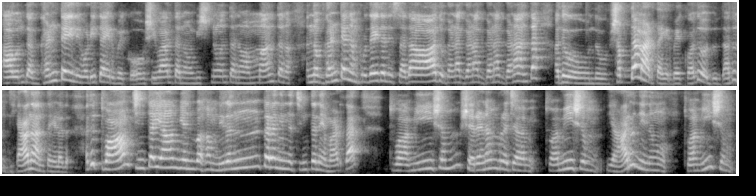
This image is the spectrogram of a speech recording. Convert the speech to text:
ಆ ಒಂದು ಗಂಟೆ ಇಲ್ಲಿ ಹೊಡಿತಾ ಇರ್ಬೇಕು. ಶಿವ ಅಂತನೋ, ವಿಷ್ಣು ಅಂತನೋ, ಅಮ್ಮ ಅಂತನೋ ಅನ್ನೋ ಗಂಟೆ ನಮ್ಮ ಹೃದಯದಲ್ಲಿ ಸದಾ ಅದು ಗಣ ಗಣ ಗಣ ಗಣ ಅಂತ ಅದು ಒಂದು ಶಬ್ದ ಮಾಡ್ತಾ ಇರ್ಬೇಕು. ಅದು ಅದು ಧ್ಯಾನ ಅಂತ ಹೇಳೋದು. ಅದು ತ್ವಾಂ ಚಿಂತಯಾಂ ಎನ್ವಹಂ ನಿರಂತರ ನಿನ್ನ ಚಿಂತನೆ ಮಾಡ್ತಾ ತ್ವಾಮೀಶಂ ಶರಣಂ ವ್ರಜಾಮಿ. ತ್ವಾಮೀಶಂ ಯಾರು ನೀನು? ತ್ವಾಮೀಶಂ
